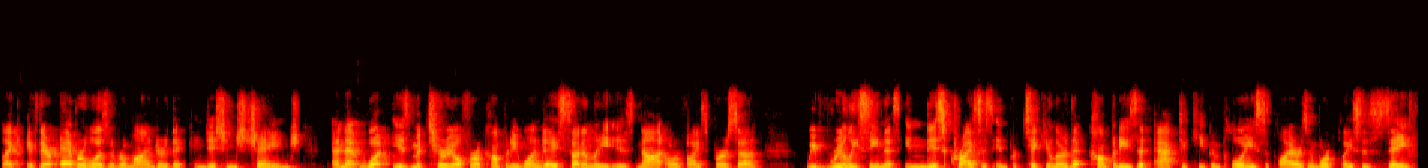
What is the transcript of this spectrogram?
Like, if there ever was a reminder that conditions change and that what is material for a company one day suddenly is not, or vice versa, We've really seen this in this crisis in particular that companies that act to keep employees, suppliers, and workplaces safe,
